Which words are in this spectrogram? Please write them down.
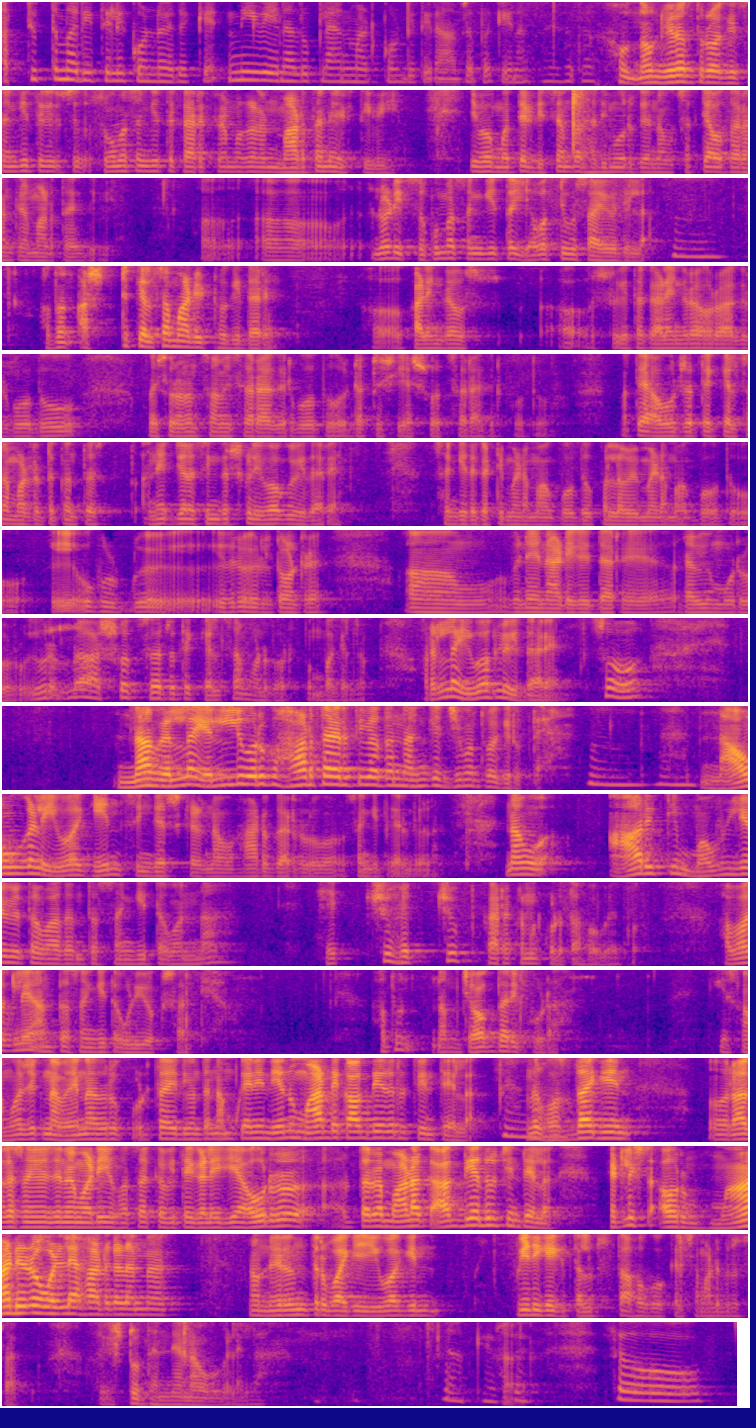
ಅತ್ಯುತ್ತಮ ರೀತಿಯಲ್ಲಿ ಕೊಂಡೊಯ್ಯೋದಕ್ಕೆ ನೀವೇನಾದರೂ ಪ್ಲ್ಯಾನ್ ಮಾಡ್ಕೊಂಡಿದ್ದೀರಾ? ಅದ್ರ ಬಗ್ಗೆ ಏನಾದರೂ ಹೇಳೋದು? ಹೌದು ನಾವು ನಿರಂತರವಾಗಿ ಸಂಗೀತ ಸುಗಮ ಸಂಗೀತ ಕಾರ್ಯಕ್ರಮಗಳನ್ನು ಮಾಡ್ತಾನೆ ಇರ್ತೀವಿ. ಇವಾಗ ಮತ್ತೆ ಡಿಸೆಂಬರ್ ಹದಿಮೂರಿಗೆ ನಾವು ಸತ್ಯಾವತಾರ ಅಂತೇಳಿ ಮಾಡ್ತಾ ಇದ್ದೀವಿ. ನೋಡಿ ಸುಗಮ ಸಂಗೀತ ಯಾವತ್ತಿಗೂ ಸಾಯೋದಿಲ್ಲ. ಅದನ್ನು ಅಷ್ಟು ಕೆಲಸ ಮಾಡಿಟ್ಟು ಹೋಗಿದ್ದಾರೆ ಕಾಳಿಂಗರಾವ್ ಶ್ರೀಯುತ ಕಾಳಿಂಗರಾವ್ ಅವರಾಗಿರ್ಬೋದು ಮೈಸೂರು ಅನಂತ ಸ್ವಾಮಿ ಸರ್ ಆಗಿರ್ಬೋದು ಡಾಕ್ಟರ್ ಶ್ರೀ ಅಶ್ವಥ್ ಸರ್ ಆಗಿರ್ಬೋದು. ಮತ್ತು ಅವ್ರ ಜೊತೆ ಕೆಲಸ ಮಾಡಿರ್ತಕ್ಕಂಥ ಅನೇಕ ಜನ ಸಿಂಗರ್ಸ್ಗಳು ಇವಾಗೂ ಇದ್ದಾರೆ. ಸಂಗೀತ ಗಟ್ಟಿ ಮೇಡಮ್ ಆಗ್ಬೋದು ಪಲ್ಲವಿ ಮೇಡಮ್ ಆಗ್ಬೋದು. ಈ ಇದ್ರಲ್ಲಿ ತೊಗೊಂಡ್ರೆ ಆ, ವಿನಯ್ ನಾಡಿಗಿದ್ದಾರೆ ರವಿ ಮೂರೂರು. ಇವರೆಲ್ಲ ಅಶ್ವಥ್ ಸರ್ ಜೊತೆ ಕೆಲಸ ಮಾಡಿದವರು ತುಂಬ ಕೆಲಸ ಅವರೆಲ್ಲ ಇವಾಗಲೂ ಇದ್ದಾರೆ. ಸೊ ನಾವೆಲ್ಲ ಎಲ್ಲಿವರೆಗೂ ಹಾಡ್ತಾ ಇರ್ತೀವಿ ಅದನ್ನು ಹಂಗೆ ಜೀವಂತವಾಗಿರುತ್ತೆ. ನಾವುಗಳು ಇವಾಗ ಏನು ಸಿಂಗರ್ಸ್ಗಳು ನಾವು ಹಾಡುಗಾರರು, ಸಂಗೀತಗಾರರುಗಳ, ನಾವು ಆ ರೀತಿ ಮೌಲ್ಯಯುತವಾದಂಥ ಸಂಗೀತವನ್ನು ಹೆಚ್ಚು ಹೆಚ್ಚು ಕಾರ್ಯಕ್ರಮ ಕೊಡ್ತಾ ಹೋಗಬೇಕು. ಆವಾಗಲೇ ಅಂಥ ಸಂಗೀತ ಉಳಿಯೋಕ್ಕೆ ಸಾಧ್ಯ. ಅದು ನಮ್ಮ ಜವಾಬ್ದಾರಿ ಕೂಡ. ಈ ಸಮಾಜಕ್ಕೆ ನಾವೇನಾದರೂ ಕೊಡ್ತಾ ಇದ್ದೀವಿ ಅಂತ ನಮ್ಮ ಕೈಯಿಂದ ಏನು ಮಾಡಬೇಕಾಗದೇ ಇದ್ರೂ ಚಿಂತೆ ಇಲ್ಲ. ಅಂದರೆ ಹೊಸದಾಗಿ ರಾಗ ಸಂಯೋಜನೆ ಮಾಡಿ ಹೊಸ ಕವಿತೆಗಳಿಗೆ ಅವರು ಥರ ಮಾಡೋಕ್ಕೆ ಆಗದೇ ಇದ್ರೂ ಚಿಂತೆ ಇಲ್ಲ. ಅಟ್ಲೀಸ್ಟ್ ಅವ್ರು ಮಾಡಿರೋ ಒಳ್ಳೆ ಹಾಡುಗಳನ್ನು ನಾವು ನಿರಂತರವಾಗಿ ಇವಾಗಿನ ಪೀಳಿಗೆಗೆ ತಲುಪಿಸ್ತಾ ಹೋಗೋ ಕೆಲಸ ಮಾಡಿದ್ರು ಸಾಕು. ಎಷ್ಟು ಧನ್ಯ ನಾವುಗಳೆಲ್ಲ ಓಕೆ ಸರ್ ಸೊ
